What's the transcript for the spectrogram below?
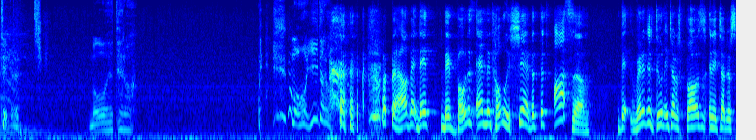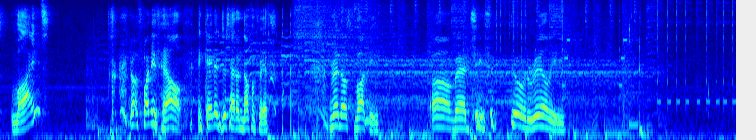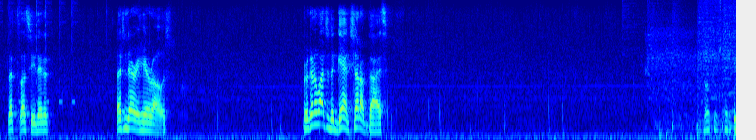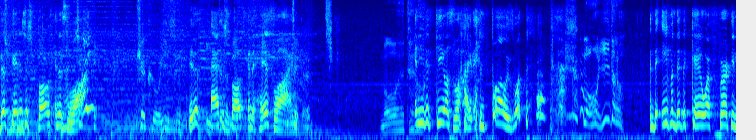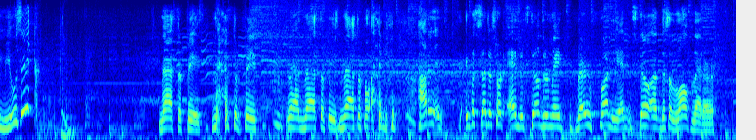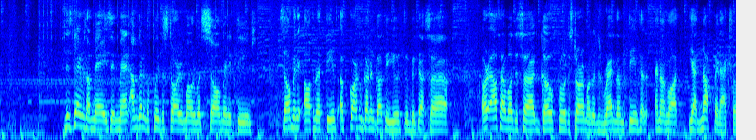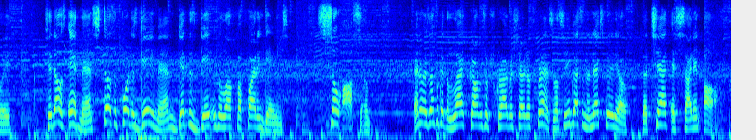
てかち燃えてろもういいだろ what the hell? They they they bonus ended. Holy shit! That that's awesome. They were they just doing each other's poses and each other's lines? that was funny as hell. And Kaden just had enough of it. man, that was funny. Oh man, Jesus. dude, really? Let's let's see. They did legendary heroes. We're gonna watch it again. Shut up, guys. He just get exposed in his line? He just as exposed in his line. And he did Kyo's line and pose, what the hell? And they even did the KOF 13 music? Masterpiece, masterpiece, man, masterpiece, masterful ending. How did it, it was such a short end, it still remained very funny and still uh, just a love letter. This game is amazing, man. I'm gonna complete the story mode with so many themes, so many alternate themes. Of course, I'm gonna go to YouTube because, uh, or else I will just uh, go through the story mode with just random themes and, and unlock, yeah, nothing actually. See, that was it, man. Still support this game, man. Get this game if you love uh, fighting games. So awesome. Anyways, don't forget to like, comment, subscribe, and share with your friends. And I'll see you guys in the next video. The chat is signing off.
